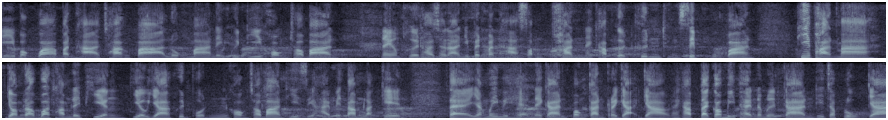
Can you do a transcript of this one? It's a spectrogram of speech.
นี บอกว่าปัญหาช้างป่าลงมาในพื้นที่ของชาวบ้าน ในอำเภอท่าชนะนี่เป็นปัญหาสำคัญนะครับ เกิดขึ้นถึง 10 หมู่บ้าน ที่ผ่านมายอมรับว่าทำได้เพียงเยียวยาพืชผลของชาวบ้านที่เสียหายไปตามหลักเกณฑ์ แต่ยังไม่มีแผนในการป้องกันระยะยาวนะครับ แต่ก็มีแผนดำเนินการที่จะปลูกหญ้า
